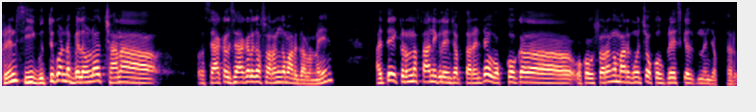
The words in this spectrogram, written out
ఫ్రెండ్స్ ఈ గుత్తికొండ బెలంలో చాలా శాఖలు శాఖలుగా సొరంగ మార్గాలు ఉన్నాయి. అయితే ఇక్కడ ఉన్న స్థానికులు ఏం చెప్తారంటే ఒక్కొక్క ఒక్కొక్క సొరంగ మార్గం వచ్చి ఒక్కొక్క ప్లేస్కి వెళ్తుందని చెప్తారు.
